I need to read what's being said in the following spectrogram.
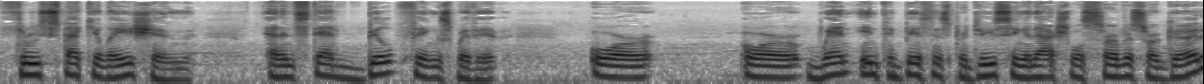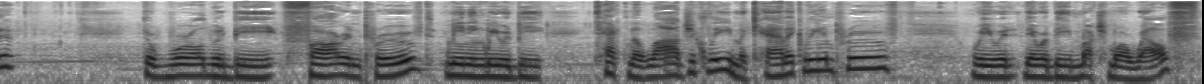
through speculation and instead built things with it or or went into business producing an actual service or good the world would be far improved, meaning we would be technologically, mechanically improved. We would there would be much more wealth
